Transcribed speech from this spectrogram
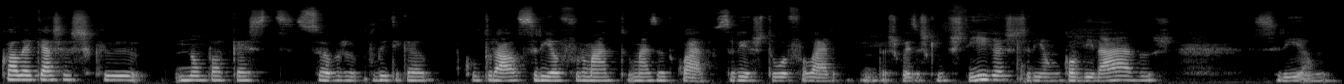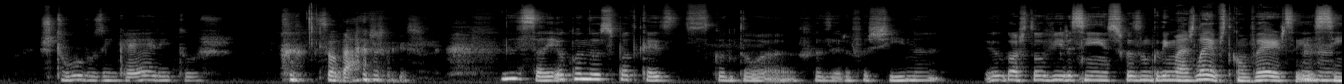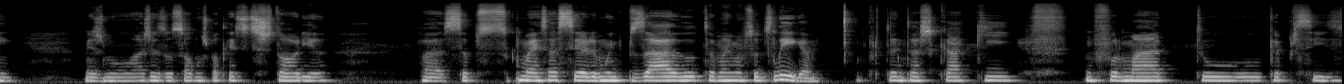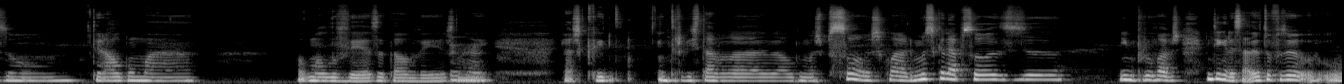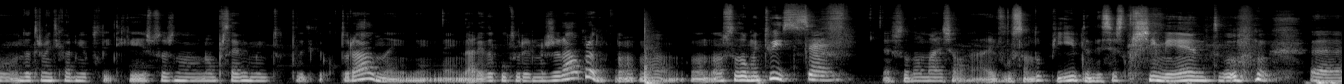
Qual é que achas que num podcast sobre política cultural seria o formato mais adequado? Serias tu a falar das coisas que investigas? Seriam convidados? Seriam estudos, inquéritos? Sondagens? Não sei, eu quando ouço podcasts, quando estou a fazer a faxina, eu gosto de ouvir assim essas coisas um bocadinho mais leves, de conversa e assim. Mesmo às vezes ouço alguns podcasts de história, pá, se, se começa a ser muito pesado, também uma pessoa desliga. Portanto, acho que há aqui um formato que é preciso ter alguma, alguma leveza, talvez, não é? Eu acho que entrevistava algumas pessoas, claro, mas se calhar pessoas uh, improváveis. Muito engraçado, eu estou a fazer o, o doutoramento em Economia Política e as pessoas não, não percebem muito de política cultural, nem, nem, nem da área da cultura no geral, pronto, não, não, não estudam muito isso. Sim. Estudam mais lá, a evolução do PIB, tendências de crescimento, uh,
